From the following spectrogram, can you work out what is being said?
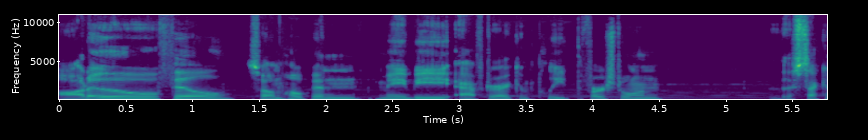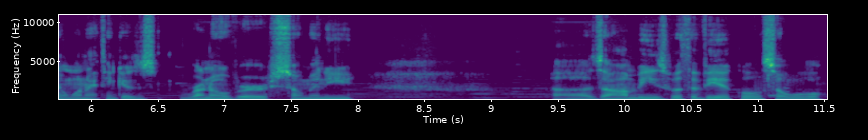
auto-fill. So I'm hoping maybe after I complete the first one, the second one I think is run over so many uh, zombies with a vehicle. So we'll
